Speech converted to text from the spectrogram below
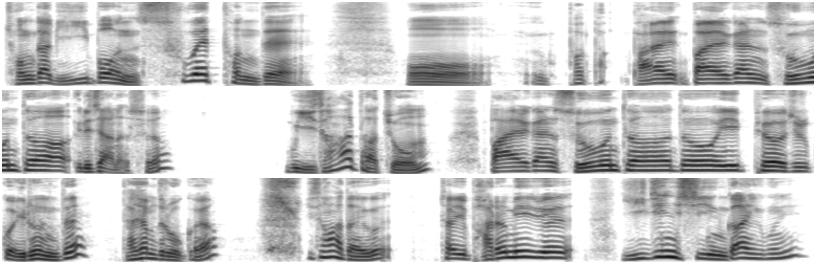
정답 2번 스웨터인데 어 바, 빨간 수분터 이러지 않았어요? 뭐 이상하다 좀. 빨간 수분터도 입혀줄 거 이러는데 다시 한번 들어볼까요? 이상하다 이거. 자, 이 발음이 이진 씨인가 이분이?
